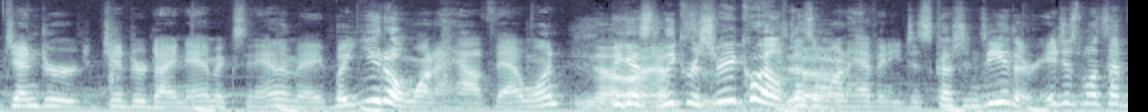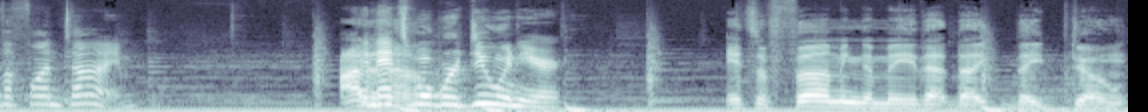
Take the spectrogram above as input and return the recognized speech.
gender gender dynamics in anime. But you don't want to have that one No, because Lycoris Recoil doesn't want to have any discussions either. It just wants to have a fun time, and that's know. what we're doing here. it's affirming to me that they, they don't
